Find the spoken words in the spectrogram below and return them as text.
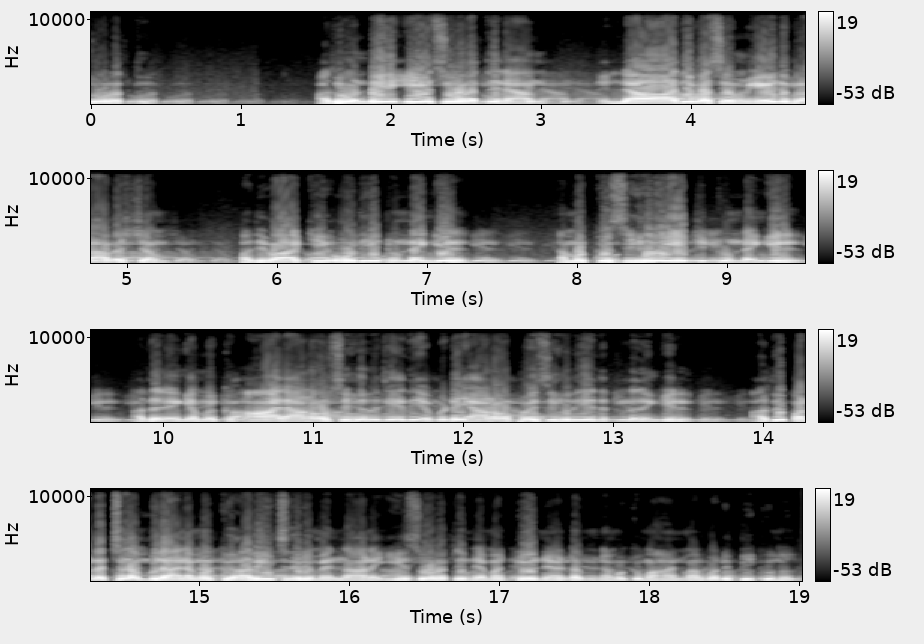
സൂറത്ത്. അതുകൊണ്ട് ഈ സൂറത്ത് എല്ലാ ദിവസവും ഏഴ് പ്രാവശ്യം പതിവാക്കി ഓതിയിട്ടുണ്ടെങ്കിൽ നമുക്ക് സിഹിർ ഏറ്റിട്ടുണ്ടെങ്കിൽ അതല്ലെങ്കിൽ നമുക്ക് ആരാണോ സിഹിർ ചെയ്ത് എവിടെയാണോ പോയി സിഹിർ ചെയ്തിട്ടുള്ളതെങ്കിൽ അത് പടച്ച തമ്പുരാൻ നമുക്ക് അറിയിച്ചു തരുമെന്നാണ് ഈ സൂറത്തിന്റെ മറ്റൊരു നേട്ടം നമുക്ക് മഹാന്മാർ പഠിപ്പിക്കുന്നത്.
